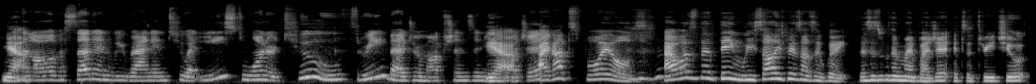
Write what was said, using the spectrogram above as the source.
Yeah. And then all of a sudden we ran into at least one or two three bedroom options in your Yeah. budget. I got spoiled. that was the thing. We saw these places. I was like, wait, this is within my budget. It's a three two.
